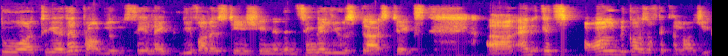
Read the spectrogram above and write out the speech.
two or three other problems say like deforestation and then single use plastics. Uh, and it's all because of technology.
